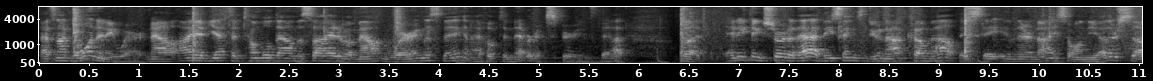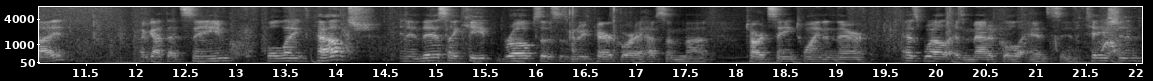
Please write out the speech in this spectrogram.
That's not going anywhere. Now, I have yet to tumble down the side of a mountain wearing this thing, and I hope to never experience that. But anything short of that, these things do not come out. They stay in there nice. So on the other side, I've got that same full-length pouch, and in this I keep rope, so this is going to be paracord. I have some uh, tarred seine twine in there, as well as medical and sanitation.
